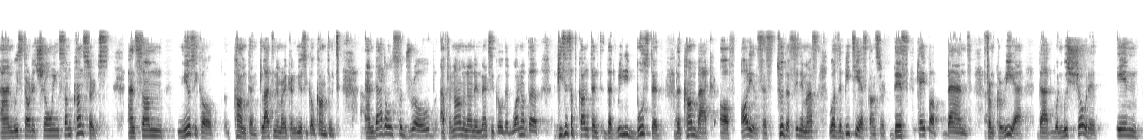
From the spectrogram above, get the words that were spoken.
And we started showing some concerts and some musical content, Latin American musical content. And that also drove a phenomenon in Mexico that one of the pieces of content that really boosted the comeback of audiences to the cinemas was the BTS concert, this K pop band from Korea that when we showed it in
